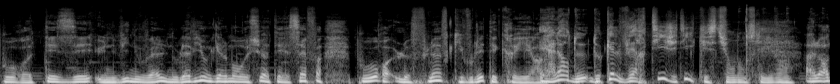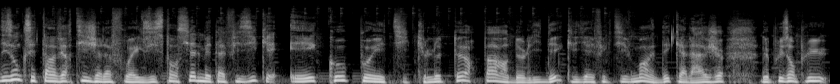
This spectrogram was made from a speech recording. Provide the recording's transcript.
pour Thésée, une vie nouvelle. Nous l'avions également reçu à TSF pour Le fleuve qui voulait écrire. Et alors, de, de quel vertige est-il question dans ce livre? Alors, disons que c'est un vertige à la fois existentiel, métaphysique et éco-poétique. L'auteur part de l'idée qu'il y a effectivement un décalage de plus en plus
